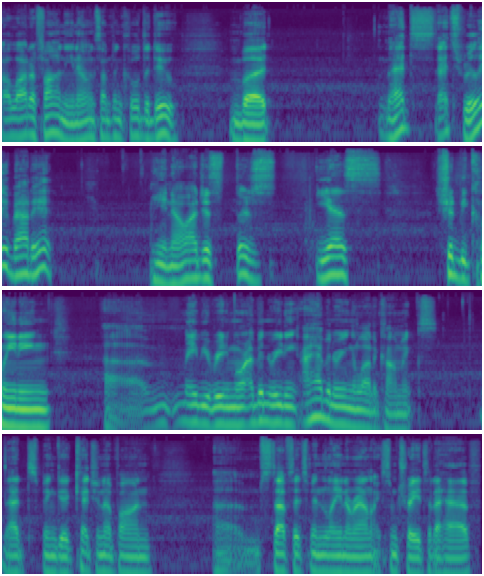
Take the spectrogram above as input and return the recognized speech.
a lot of fun, you know, and something cool to do. But that's that's really about it. You know, I just there's yes, should be cleaning, uh, maybe reading more. I've been reading. I have been reading a lot of comics. That's been good. Catching up on um, stuff that's been laying around, like some trades that I have.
